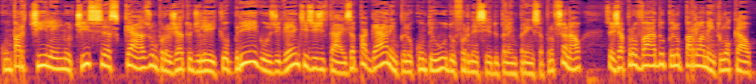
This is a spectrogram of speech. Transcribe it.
compartilhem notícias caso um projeto de lei que obriga os gigantes digitais a pagarem pelo conteúdo fornecido pela imprensa profissional seja aprovado pelo parlamento local.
